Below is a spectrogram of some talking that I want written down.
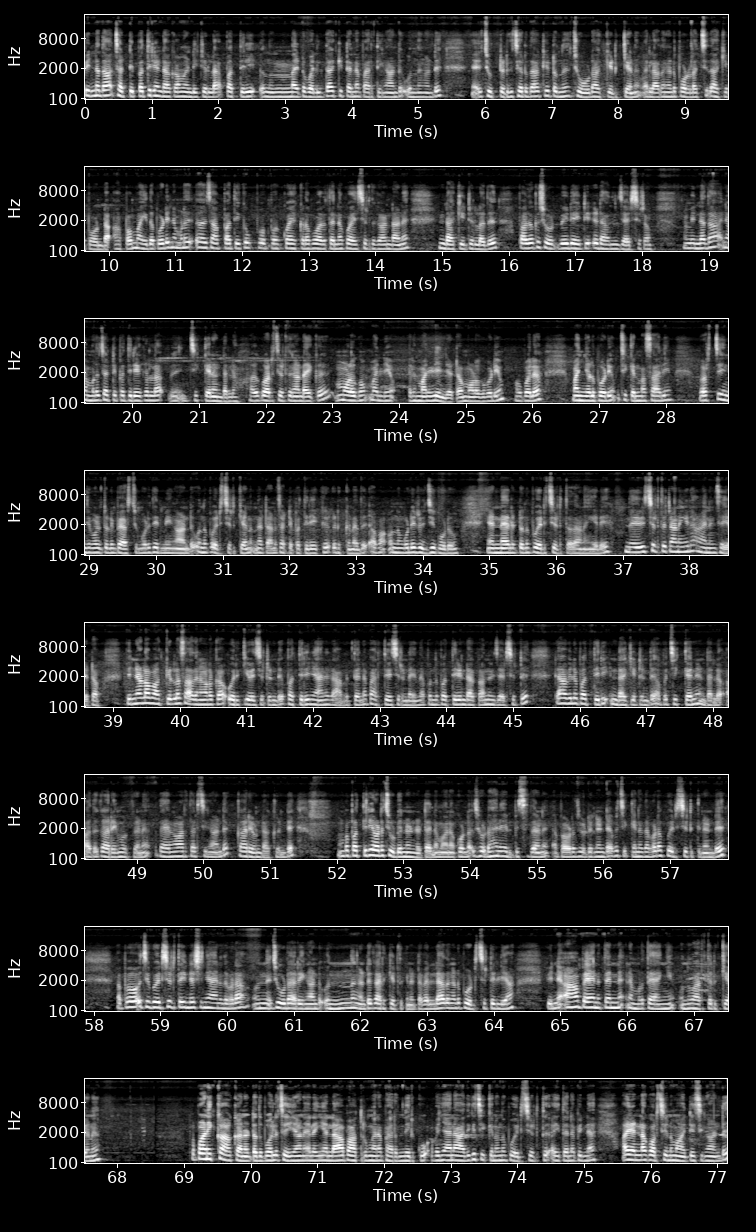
പിന്നെ അതാ ചട്ടിപ്പത്തിരി ഉണ്ടാക്കാൻ വേണ്ടിയിട്ടുള്ള പത്തിരി നന്നായിട്ട് വലുതാക്കിയിട്ട് തന്നെ പരത്തിങ്ങാണ്ട് ഒന്നും കണ്ട് ചുട്ടെടുക്കുക ചെറുതാക്കിയിട്ടൊന്ന് ചൂടാക്കി എടുക്കുകയാണ് വല്ലാതെ കണ്ട് പൊള്ളച്ച് ഇതാക്കി പോകണ്ട അപ്പം മൈദപ്പൊടി നമ്മൾ ചപ്പാത്തിക്ക് കുഴക്കട പോലെ തന്നെ കുഴച്ചെടുത്തുകൊണ്ടാണ് ഉണ്ടാക്കിയിട്ടുള്ളത്. അപ്പോൾ അതൊക്കെ ഷോർട്ട് വീഡിയോ ആയിട്ട് ഇടാമെന്ന് വിചാരിച്ചിട്ടോ. പിന്നെ അതാ നമ്മൾ ചട്ടിപ്പത്തിരിക്കുള്ള ചിക്കൻ ഉണ്ടല്ലോ അത് കുറച്ചെടുത്ത് കണ്ടായിക്ക് മുളകും മല്ലിയും അല്ല മല്ലിയില്ല കേട്ടോ മുളക് പൊടിയും അതുപോലെ മഞ്ഞൾപ്പൊടിയും ചിക്കൻ മസാലയും കുറച്ച് ഇഞ്ചി വെളുത്തുള്ളിയും പേസ്റ്റും കൂടി തിരുമ്മിങ്ങാണ്ട് ഒന്ന് പൊരിച്ചെടുക്കുകയാണ്. എന്നിട്ടാണ് ചട്ടിപ്പത്തിരിയൊക്കെ എടുക്കുന്നത്. അപ്പം ഒന്നും കൂടി രുചി കൂടും. എണ്ണയിലിട്ടൊന്ന് പൊരിച്ചെടുത്തതാണെങ്കിൽ വേവിച്ചെടുത്തിട്ടാണെങ്കിൽ അങ്ങനെയും ചെയ്യട്ടോ പിന്നെയുള്ള ബാക്കിയുള്ള സാധനങ്ങളൊക്കെ ഒരുക്കി വെച്ചിട്ടുണ്ട്. പത്തിരി ഞാൻ രാവിലെ തന്നെ പരത്തി വെച്ചിട്ടുണ്ടായിരുന്നു. അപ്പോൾ ഒന്ന് പത്തിരി ഉണ്ടാക്കാമെന്ന് വിചാരിച്ചിട്ട് രാവിലെ പത്തിരി ഉണ്ടാക്കിയിട്ടുണ്ട്. അപ്പോൾ ചിക്കൻ ഉണ്ടല്ലോ അത് കറിയും വെക്കുകയാണ് തേങ്ങ വറുത്തരച്ചിങ്ങാണ്ട് കറി ഉണ്ടാക്കുന്നുണ്ട്. അപ്പോൾ പത്തിരി അവിടെ ചുടുന്നുണ്ട് കേട്ടോ എന്റെ മോനെ കൊണ്ട് ചുടാൻ ഏൽപ്പിച്ചതാണ്. അപ്പോൾ അവിടെ ചുടുന്നുണ്ട്. അപ്പോൾ ചിക്കൻ ഇത് പൊരിച്ചെടുക്കുന്നുണ്ട്. അപ്പോൾ പൊരിച്ചെടുത്തതിന്റെ ശേഷം ഞാനിതവിടെ ഒന്ന് ചൂടാറിയങ്ങാണ്ട് ഒന്നും കണ്ട് കറക്കിയെടുത്തിക്കണം കേട്ടോ വല്ലാതെ അങ്ങോട്ട് പൊടിച്ചിട്ടില്ല. പിന്നെ ആ പാനിൽ തന്നെ നമ്മൾ തേങ്ങ ഒന്ന് വറുത്തെടുക്കുകയാണ് അപ്പോൾ പണിക്കാക്കാണ് കേട്ടോ അതുപോലെ ചെയ്യുകയാണെങ്കിൽ അല്ലെങ്കിൽ എല്ലാ പാത്രവും ഇങ്ങനെ പരന്നിരിക്കും. അപ്പോൾ ഞാൻ ആദ്യം ചിക്കനൊന്ന് പൊരിച്ചെടുത്ത് അതിൽ തന്നെ പിന്നെ ആ എണ്ണ കുറച്ചിട്ട് മാറ്റി വെച്ചിക്കാണ്ട്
